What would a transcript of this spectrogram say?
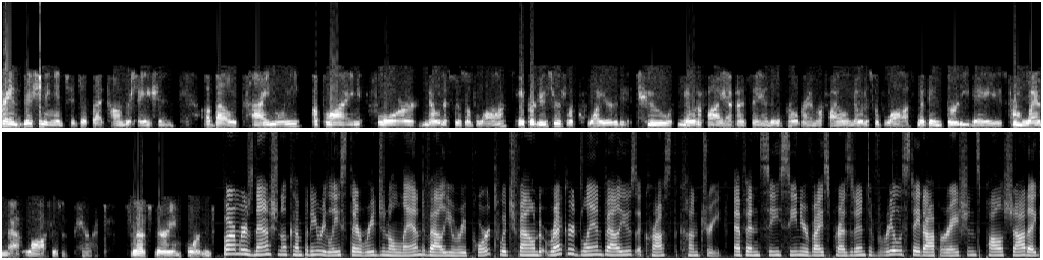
transitioning into just that conversation about timely applying for notices of loss. A producer is required to notify FSA under the program or file a notice of loss within 30 days from when that loss is apparent. So that's very important. Farmers National Company released their regional land value report, which found record land values across the country. FNC Senior Vice President of Real Estate Operations, Paul Schadig,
